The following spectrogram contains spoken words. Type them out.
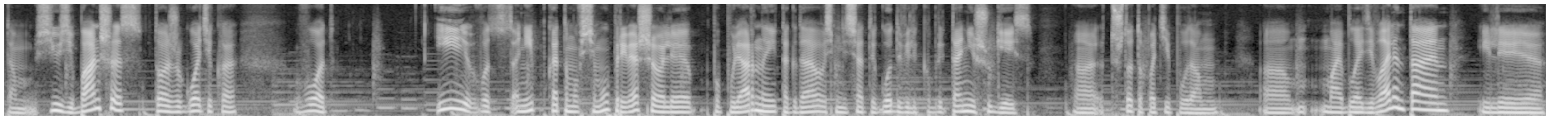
там Сьюзи Баншес, тоже готика, вот. И вот они к этому всему привешивали популярный тогда 80-е годы Великобритании шугейс. Э, что-то по типу там My Bloody Valentine или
